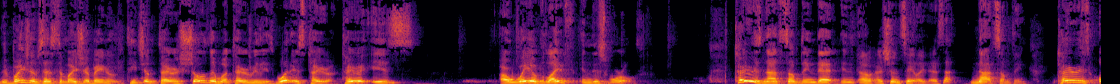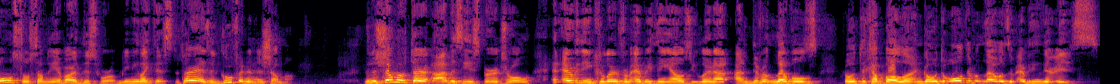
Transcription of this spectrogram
The Rebbeinu says to Moshe Rabbeinu, teach them Torah, show them what Torah really is. What is Torah? Torah is our way of life in this world. Torah is not something that, in, uh, I shouldn't say it like that, it's not not something. Torah is also something about this world, meaning like this. The Torah has a goof and a neshama. The neshama of Torah obviously is spiritual, and everything you can learn from everything else. You learn out on different levels, go into Kabbalah, and go into all different levels of everything there is.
